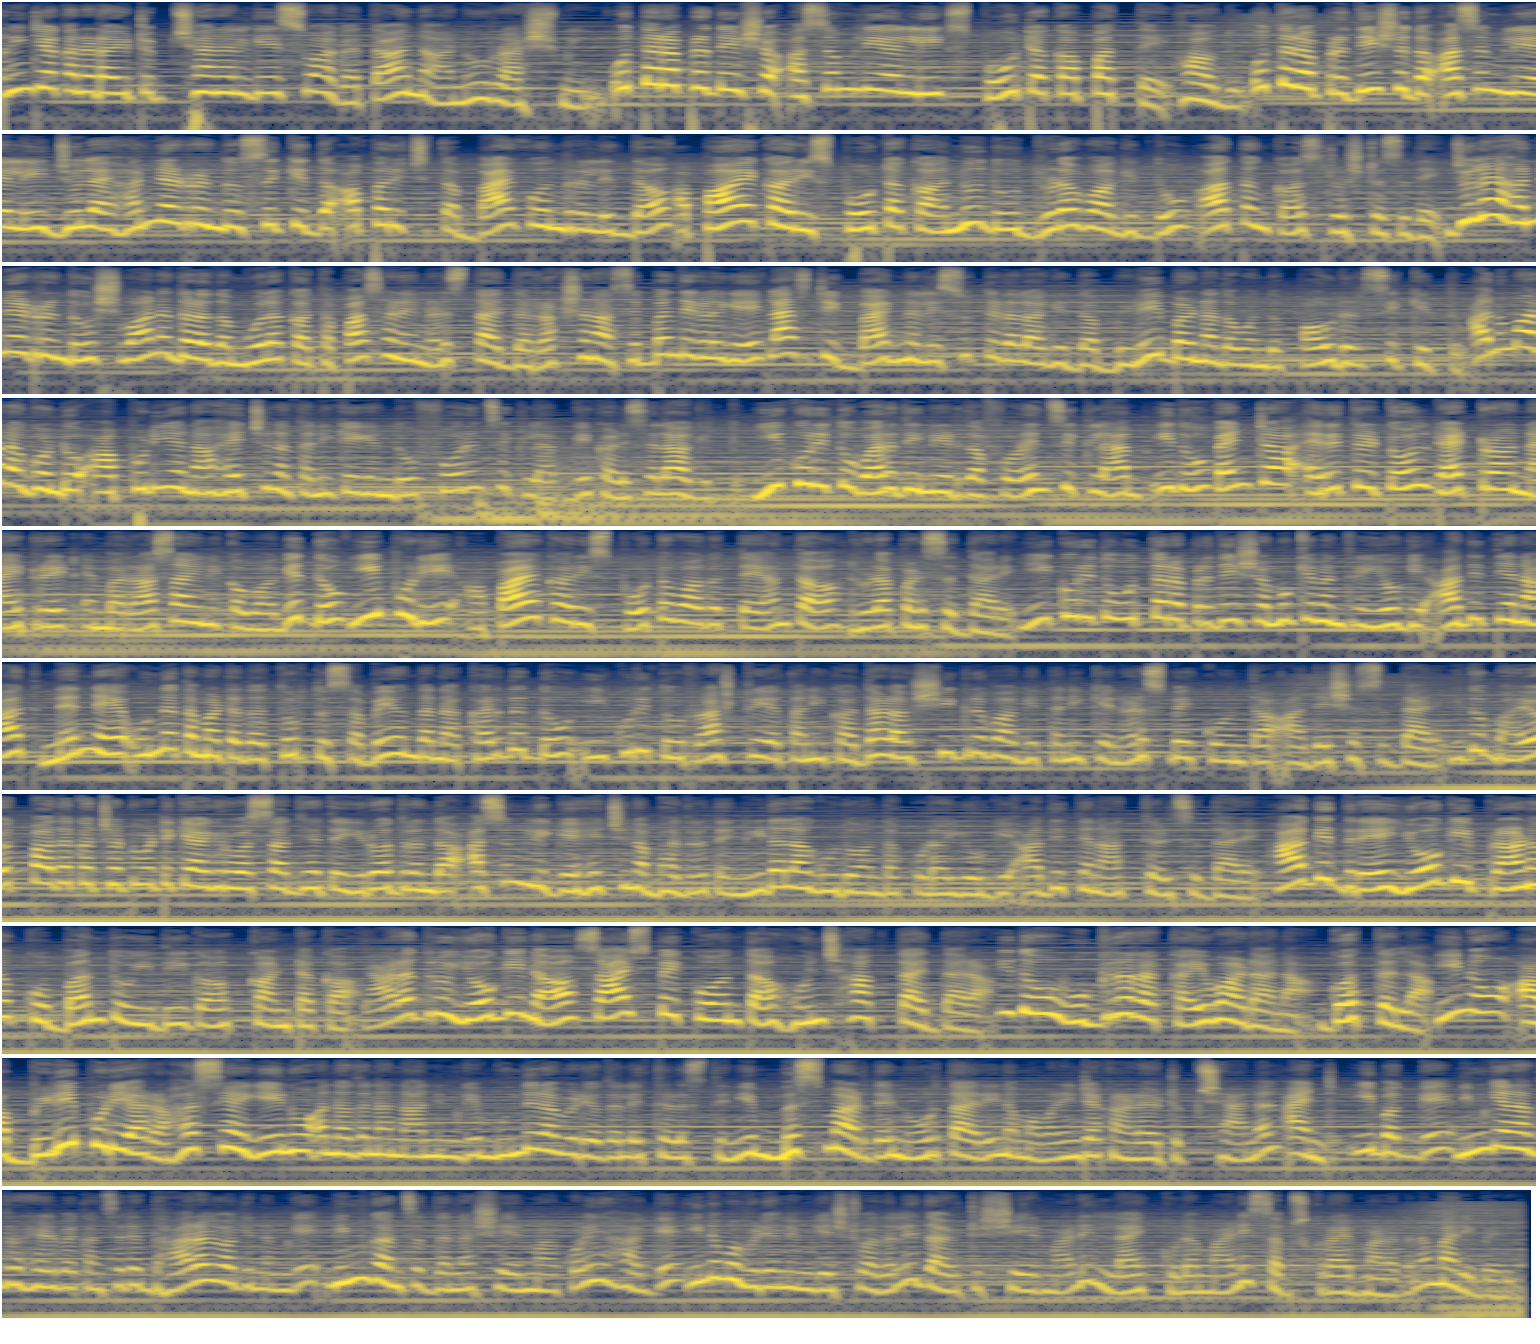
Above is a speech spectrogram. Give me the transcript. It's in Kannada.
ಒನ್ ಇಂಡಿಯಾ ಕನ್ನಡ ಯೂಟ್ಯೂಬ್ ಚಾನೆಲ್ಗೆ ಸ್ವಾಗತ. ನಾನು ರಾಶ್ಮಿ. ಉತ್ತರ ಪ್ರದೇಶ ಅಸೆಂಬ್ಲಿಯಲ್ಲಿ ಸ್ಫೋಟಕ ಪತ್ತೆ. ಹೌದು, ಉತ್ತರ ಪ್ರದೇಶದ ಅಸೆಂಬ್ಲಿಯಲ್ಲಿ ಜುಲೈ ಹನ್ನೆರಡರಂದು ಸಿಕ್ಕಿದ್ದ ಅಪರಿಚಿತ ಬ್ಯಾಗ್ ಒಂದರಲ್ಲಿದ್ದ ಅಪಾಯಕಾರಿ ಸ್ಫೋಟಕ ಅನ್ನೋದು ದೃಢವಾಗಿದ್ದು ಆತಂಕ ಸೃಷ್ಟಿಸಿದೆ. ಜುಲೈ ಹನ್ನೆರಡರಂದು ಶ್ವಾನದಳದ ಮೂಲಕ ತಪಾಸಣೆ ನಡೆಸ್ತಾ ಇದ್ದ ರಕ್ಷಣಾ ಸಿಬ್ಬಂದಿಗಳಿಗೆ ಪ್ಲಾಸ್ಟಿಕ್ ಬ್ಯಾಗ್ನಲ್ಲಿ ಸುತ್ತಿಡಲಾಗಿದ್ದ ಬಿಳಿ ಬಣ್ಣದ ಒಂದು ಪೌಡರ್ ಸಿಕ್ಕಿತ್ತು. ಅನುಮಾನಗೊಂಡು ಆ ಪುಡಿಯನ್ನ ಹೆಚ್ಚಿನ ತನಿಖೆಗೆಂದು ಫೋರೆನ್ಸಿಕ್ ಲ್ಯಾಬ್ಗೆ ಕಳಿಸಲಾಗಿತ್ತು. ಈ ಕುರಿತು ವರದಿ ನೀಡಿದ ಫೋರೆನ್ಸಿಕ್ ಲ್ಯಾಬ್, ಇದು ಪೆಂಟಾ ಎರಿಥ್ರಿಟೋಲ್ ಟೆಟ್ರಾ ನೈಟ್ರೇಟ್ ಎಂಬ ರಾಸಾಯನಿಕವಾಗಿದ್ದು, ಈ ಪುಡಿ ಅಪಾಯಕಾರಿ ಸ್ಫೋಟವಾಗುತ್ತೆ ಅಂತ ದೃಢಪಡಿಸಿದ್ದಾರೆ. ಈ ಕುರಿತು ಉತ್ತರ ಪ್ರದೇಶ ಮುಖ್ಯಮಂತ್ರಿ ಯೋಗಿ ಆದಿತ್ಯನಾಥ್ ನಿನ್ನೆ ಉನ್ನತ ಮಟ್ಟದ ತುರ್ತು ಸಭೆಯೊಂದನ್ನ ಕರೆದಿದ್ದು, ಈ ಕುರಿತು ರಾಷ್ಟ್ರೀಯ ತನಿಖಾ ದಳ ಶೀಘ್ರವಾಗಿ ತನಿಖೆ ನಡೆಸಬೇಕು ಅಂತ ಆದೇಶಿಸಿದ್ದಾರೆ. ಇದು ಭಯೋತ್ಪಾದಕ ಚಟುವಟಿಕೆ ಆಗಿರುವ ಸಾಧ್ಯತೆ ಇರೋದ್ರಿಂದ ಅಸೆಂಬ್ಲಿಗೆ ಹೆಚ್ಚಿನ ಭದ್ರತೆ ನೀಡಲಾಗುವುದು ಅಂತ ಕೂಡ ಯೋಗಿ ಆದಿತ್ಯನಾಥ್ ತಿಳಿಸಿದ್ದಾರೆ. ಹಾಗಿದ್ರೆ ಯೋಗಿ ಪ್ರಾಣಕ್ಕೂ ಬಂತು ಇದೀಗ ಕಂಟಕ. ಯಾರಾದ್ರೂ ಯೋಗಿನ ಸಾಯಿಸಬೇಕು ಅಂತ ಹುಂಚ್ ಹಾಕ್ತಾ ಇದ್ದಾರ? ಇದು ಉಗ್ರರ ಕೈವಾಡನ ಗೊತ್ತಲ್ಲ. ಇನ್ನು ಆ ಬಿಳಿ ಪುಡಿಯ ರಹಸ್ಯ ಏನು ಅನ್ನೋದನ್ನ ನಾನು ನಿಮ್ಗೆ ಮುಂದಿನ ವಿಡಿಯೋದಲ್ಲಿ ತಿಳಿಸ್ತೀನಿ. ಮಿಸ್ ಮಾಡದೆ ನೋಡ್ತಾ ಇರಿ ನಮ್ಮ one Kannada YouTube channel. And ಈ ಬಗ್ಗೆ ನಿಮ್ಗೆ ಏನಾದ್ರೂ ಹೇಳ್ಬೇಕನ್ಸಿದ್ರೆ ಧಾರಾಳವಾಗಿ ನಮ್ಗೆ ನಿಮ್ಗೆ ಅನ್ಸದನ್ನ ಶೇರ್ ಮಾಡ್ಕೊಳ್ಳಿ. ಹಾಗೆ ಈ ನಮ್ಮ ವಿಡಿಯೋ ನಿಮ್ಗೆ ಇಷ್ಟವಾದಲ್ಲಿ ದಯವಿಟ್ಟು ಶೇರ್ ಮಾಡಿ ಲೈಕ್ ಕೂಡ ಮಾಡಿ ಸಬ್ಸ್ಕ್ರೈಬ್ ಮಾಡೋದನ್ನ ಮರಿಬೇಡಿ.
